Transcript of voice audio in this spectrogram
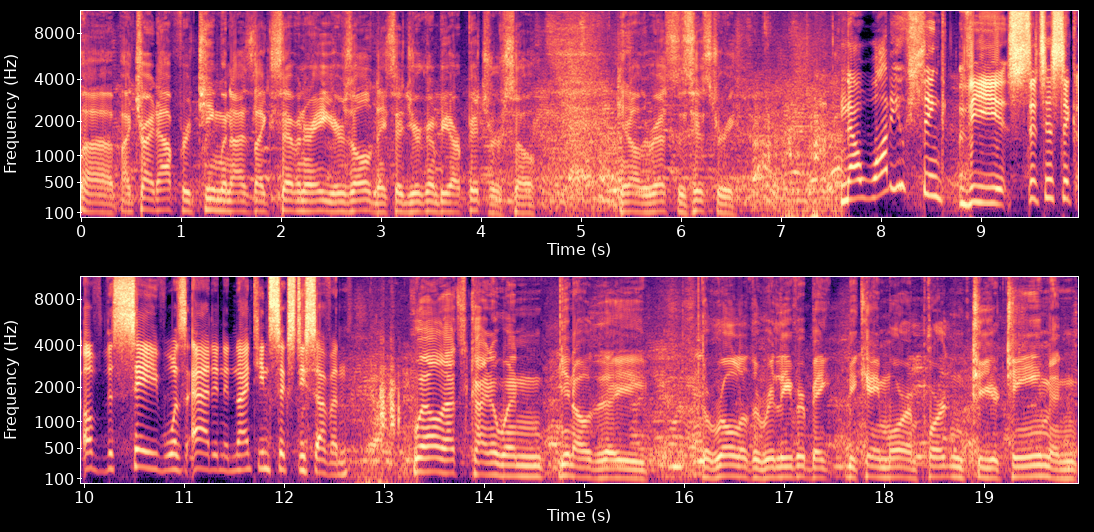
Uh, I tried out for a team when I was like seven or eight years old, and they said you're going to be our pitcher. So, you know, the rest is history. Now, why do you think the statistic of the save was added in 1967? Well, that's kind of when you know the the role of the reliever be, became more important to your team and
